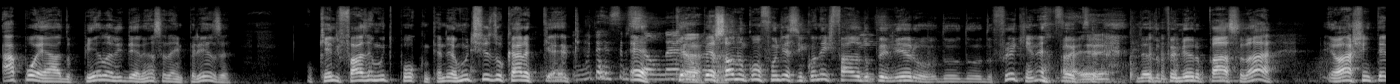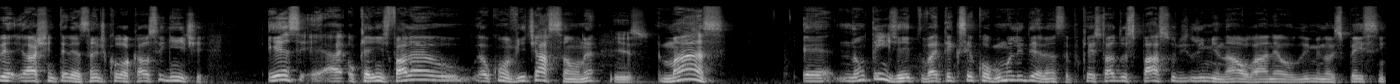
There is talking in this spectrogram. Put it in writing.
apoiado pela liderança da empresa, o que ele faz é muito pouco, entendeu? É muito difícil do cara. É, muita restrição, é, né? É, o pessoal não confunde assim. Quando a gente fala sim, do primeiro, do, do, do freaking, né? Ah, é. Do primeiro passo lá, eu acho, inter... eu acho interessante colocar o seguinte: esse, é, o que a gente fala é o, é o convite à ação, né? Isso. Mas é, não tem jeito, vai ter que ser com alguma liderança, porque a história do espaço liminal lá, né, o liminal spacing,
